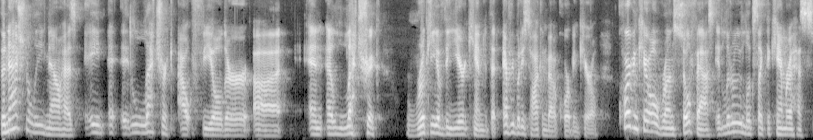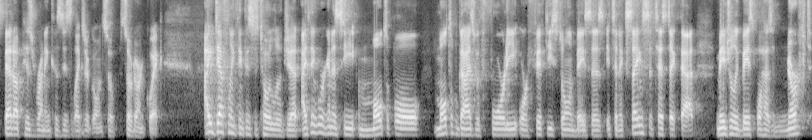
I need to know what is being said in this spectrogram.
The National League now has a, electric outfielder, uh, an electric rookie of the year candidate that everybody's talking about, Corbin Carroll. Corbin Carroll runs so fast, it literally looks like the camera has sped up his running because his legs are going so so darn quick. I definitely think this is totally legit. I think we're going to see multiple multiple guys with 40 or 50 stolen bases. It's an exciting statistic that Major League Baseball has nerfed,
